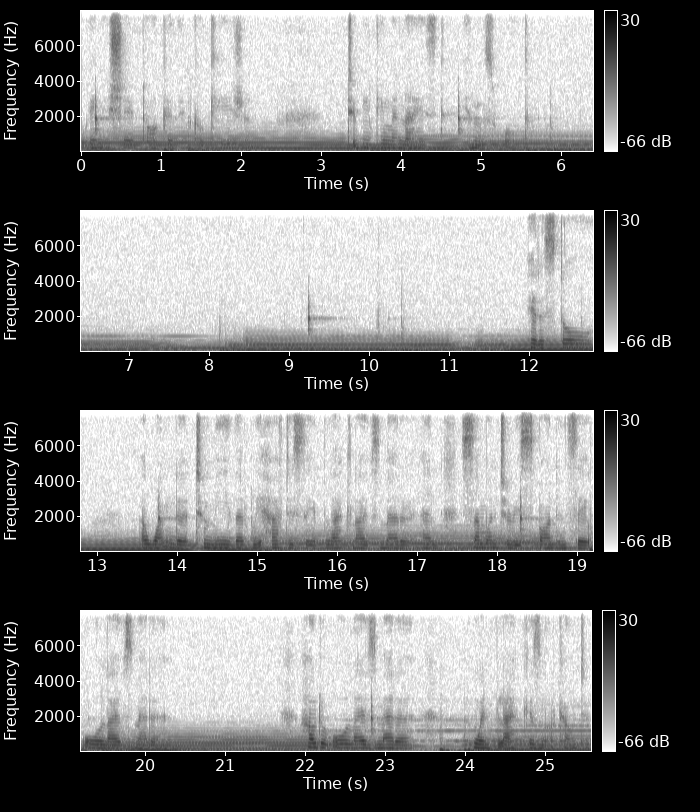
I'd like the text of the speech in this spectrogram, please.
or any shade Caucasian to be demonized in this world. It is still a wonder to me that we have to say Black Lives Matter and someone to respond and say All Lives Matter. How do all lives matter when black is not counted?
